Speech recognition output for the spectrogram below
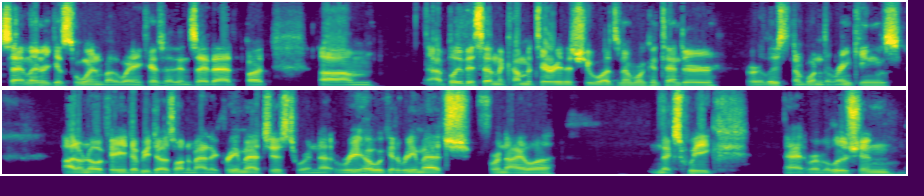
Statlander gets the win, by the way, in case I didn't say that. But um, I believe they said in the commentary that she was the number one contender, or at least number one in the rankings. I don't know if AEW does automatic rematches to where Riho would get a rematch for Nyla next week at Revolution.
